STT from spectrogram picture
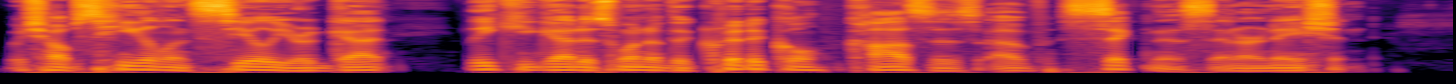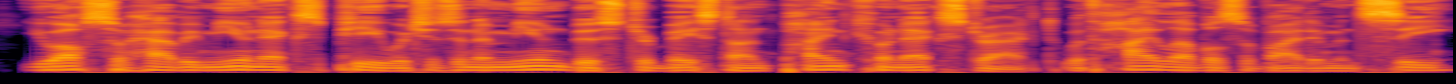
which helps heal and seal your gut. Leaky gut is one of the critical causes of sickness in our nation. You also have Immune XP, which is an immune booster based on pinecone extract with high levels of vitamin C.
